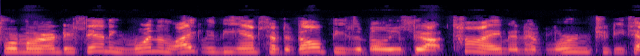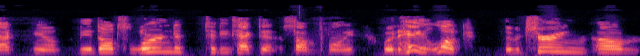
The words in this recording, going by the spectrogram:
from our understanding, more than likely the ants have developed these abilities throughout time and have learned to detect. You know, the adults learned to detect it at some point. When hey, look, the maturing um,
